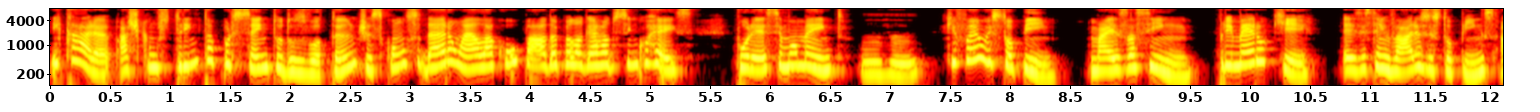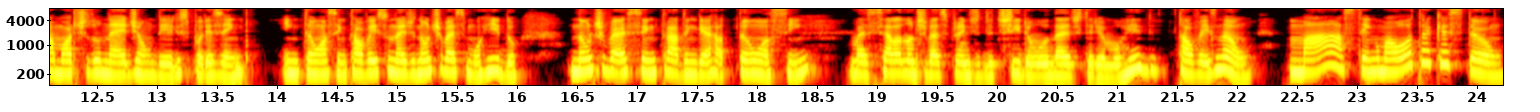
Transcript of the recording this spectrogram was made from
E cara, acho que uns 30% dos votantes consideram ela a culpada pela Guerra dos Cinco Reis. Por esse momento Uhum. que foi um estopim. Mas assim, primeiro que existem vários estopins, a morte do Ned é um deles, por exemplo. Então, assim, talvez se o Ned não tivesse morrido, não tivesse entrado em guerra tão assim. Mas se ela não tivesse prendido o Tyrion, o Ned teria morrido? Talvez não. Mas tem uma outra questão,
